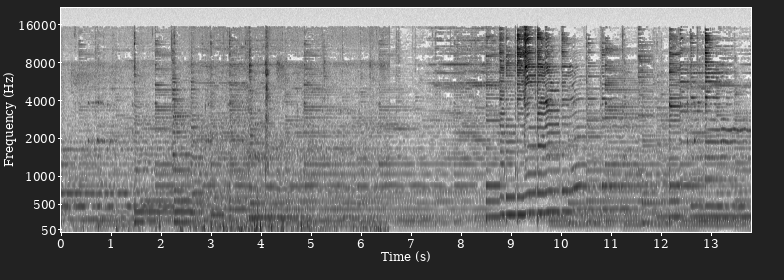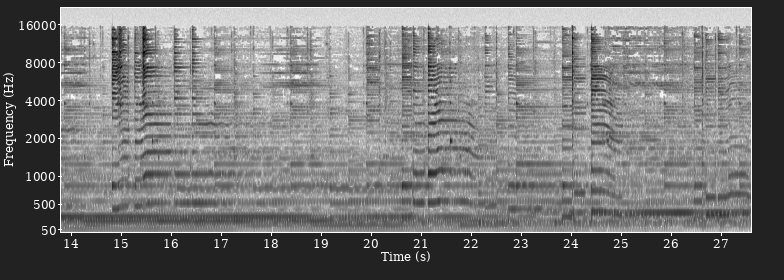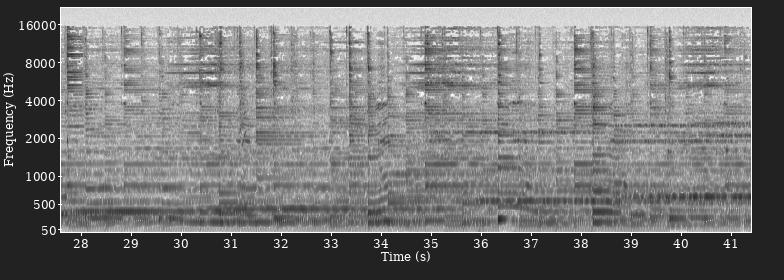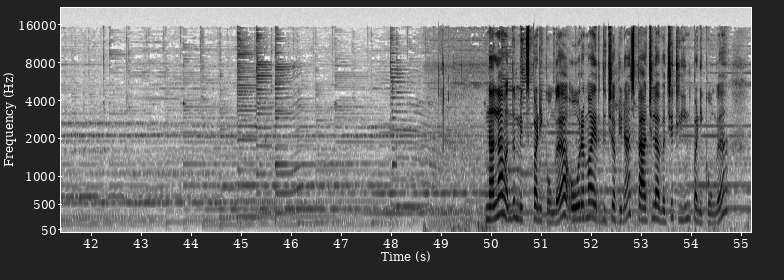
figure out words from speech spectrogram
நல்லா வந்து மிக்ஸ் பண்ணிக்கோங்க. ஓரமாக இருந்துச்சு அப்படின்னா ஸ்பேச்சுலா வச்சு க்ளீன் பண்ணிக்கோங்க.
